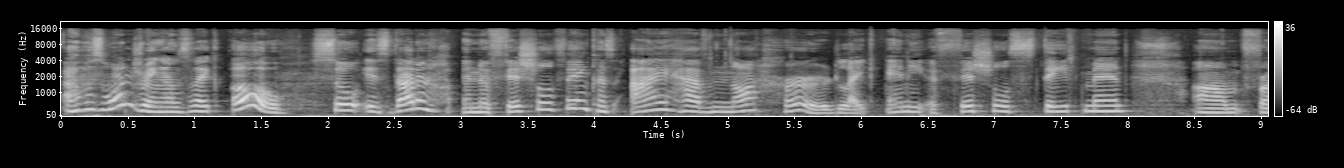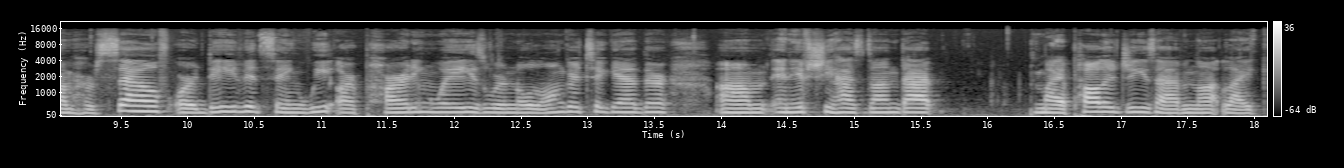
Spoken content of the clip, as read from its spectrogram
I was wondering, I was like, oh, so is that an, an official thing? Because I have not heard like any official statement um, from herself or David saying we are parting ways, we're no longer together. Um, and if she has done that, my apologies. I have not like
